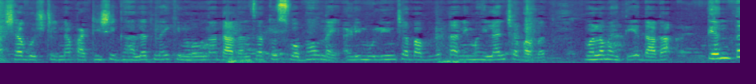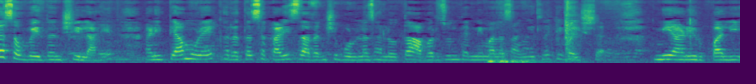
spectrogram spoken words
अशा गोष्टींना पाठीशी घालत नाही किंबहुना दादांचा तो स्वभाव नाही. आणि मुलींच्या बाबत आणि महिलांच्या बाबत मला माहितीये दादा अत्यंत संवेदनशील आहेत. आणि त्यामुळे खरं तर सकाळीच दादांशी बोलणं झालं होतं. आवर्जून त्यांनी मला सांगितलं की वैशा मी आणि रुपाली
